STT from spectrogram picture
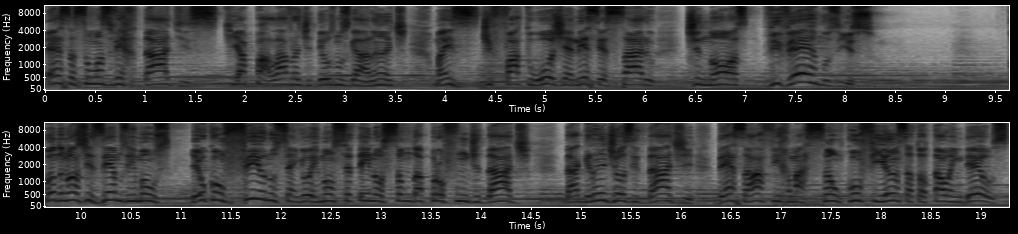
Essas são as verdades que a palavra de Deus nos garante, mas de fato hoje é necessário de nós vivermos isso. Quando nós dizemos, irmãos, eu confio no Senhor, irmãos, você tem noção da profundidade, da grandiosidade dessa afirmação, confiança total em Deus?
